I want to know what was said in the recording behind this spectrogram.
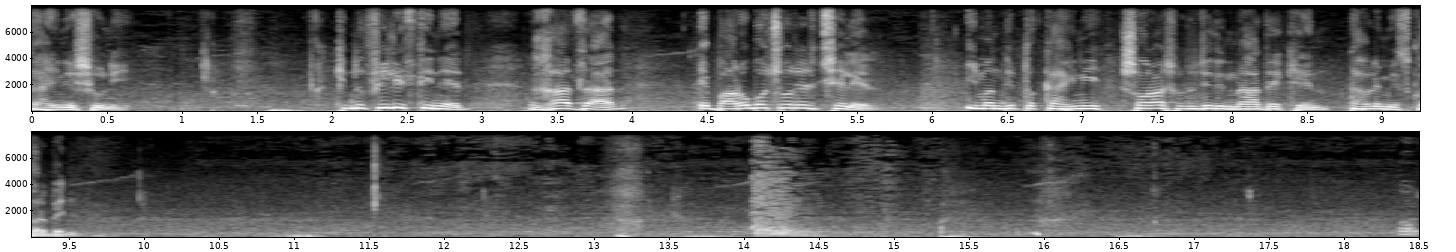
কাহিনী শুনি। কিন্তু ফিলিস্তিনের গাজার এ বারো বছরের ছেলের ইমানদীপ্ত কাহিনী সরাসরি যদি না দেখেন, তাহলে মিস করবেন। আল্লাহ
